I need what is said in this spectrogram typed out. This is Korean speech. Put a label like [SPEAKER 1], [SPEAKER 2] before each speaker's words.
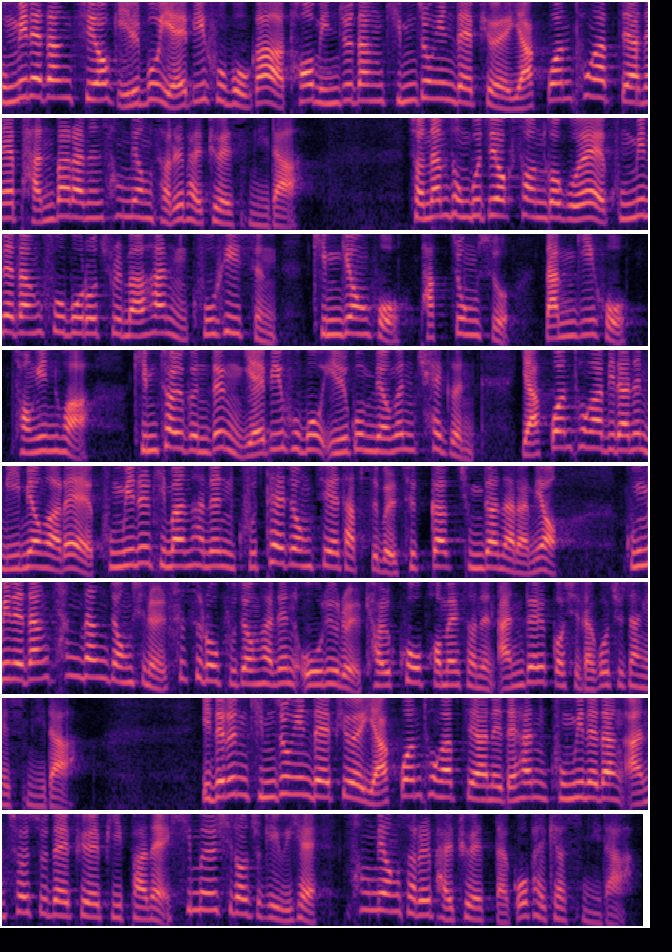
[SPEAKER 1] 국민의당 지역 일부 예비 후보가 더민주당 김종인 대표의 야권 통합 제안에 반발하는 성명서를 발표했습니다. 전남 동부 지역 선거구에 국민의당 후보로 출마한 구희승, 김경호, 박종수, 남기호, 정인화, 김철근 등 예비 후보 7명은 최근 야권 통합이라는 미명 아래 국민을 기만하는 구태 정치의 답습을 즉각 중단하라며 국민의당 창당 정신을 스스로 부정하는 오류를 결코 범해서는 안 될 것이라고 주장했습니다. 이들은 김종인 대표의 야권 통합 제안에 대한 국민의당 안철수 대표의 비판에 힘을 실어주기 위해 성명서를 발표했다고 밝혔습니다.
